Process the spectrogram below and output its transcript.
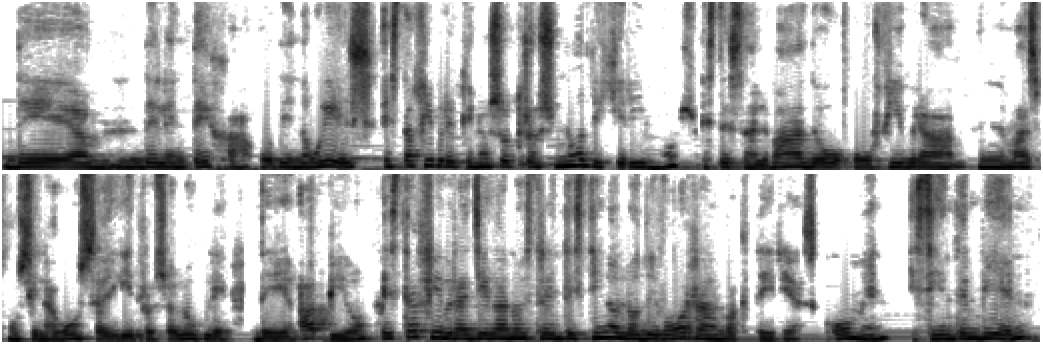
de, de, lenteja o de nuez, esta fibra que nosotros no digerimos, este salvado o fibra más mucilagosa hidrosoluble de apio, esta fibra llega a nuestro intestino, lo devoran bacterias, comen y sienten bien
